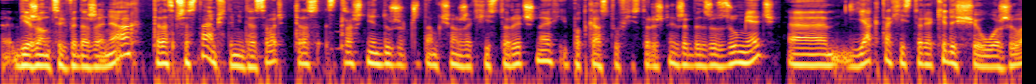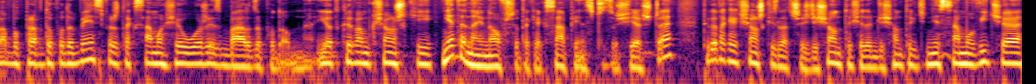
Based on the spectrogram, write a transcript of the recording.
e, bieżących wydarzeniach, teraz przestałem się tym interesować, teraz strasznie dużo czytam książek historycznych i podcastów historycznych, żeby zrozumieć, jak ta historia kiedyś się ułożyła, bo prawdopodobieństwo, że tak samo się ułoży, jest bardzo podobne. I odkrywam książki, nie te najnowsze, tak jak Sapiens czy coś jeszcze, tylko takie książki z lat 60., 70., gdzie niesamowicie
